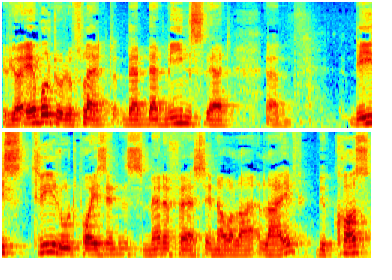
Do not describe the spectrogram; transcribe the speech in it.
if you're able to reflect, that, that means that uh, these three root poisons manifest in our li life because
